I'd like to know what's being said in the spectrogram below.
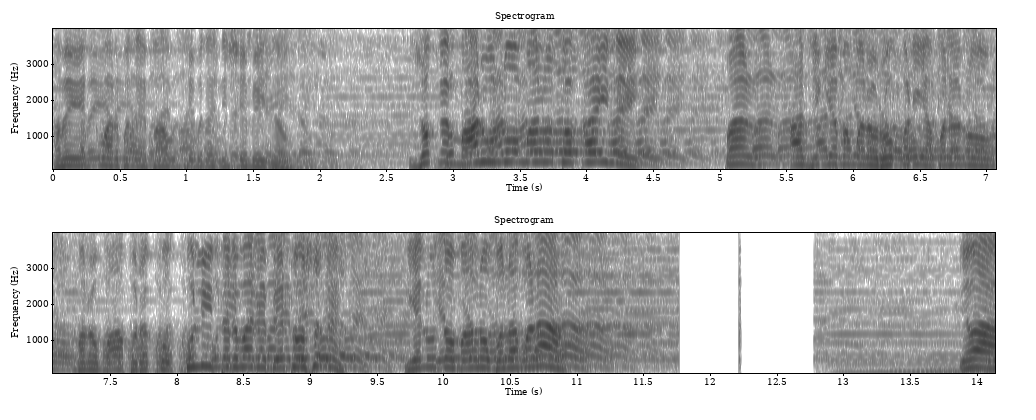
હવે એકવાર બધા ભાવથી બધા નીચે બે જાઓ. જો કે મારું ન માનો તો કાઈ નહીં. પણ આ જગ્યામાં મારો રોકડિયા પલાનો મારો બાપ રખો ખુલ્લી તરવારે બેઠો છે ને. એનું તો માનો ભલા ભલા એવા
